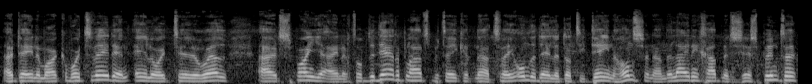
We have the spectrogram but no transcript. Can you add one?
uit Denemarken wordt tweede. En Eloy Teruel uit Spanje eindigt op de derde plaats. Betekent na twee onderdelen dat die Deen Hansen aan de leiding gaat met zes punten.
